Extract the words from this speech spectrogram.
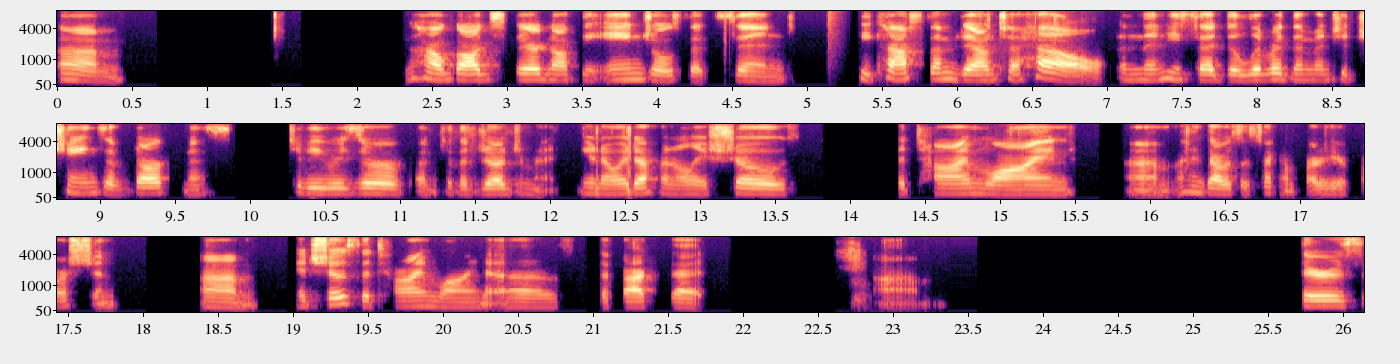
um how God spared not the angels that sinned. He cast them down to hell, and then he said, delivered them into chains of darkness to be reserved unto the judgment. You know, it definitely shows the timeline. Um, I think that was the second part of your question. Um, it shows the timeline of the fact that um, there's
